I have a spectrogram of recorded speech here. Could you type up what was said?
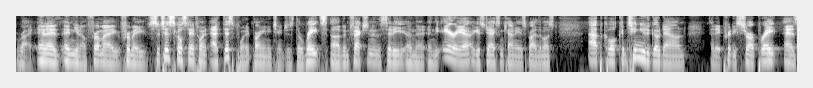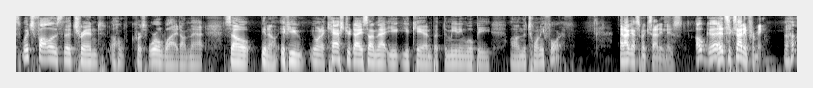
Right, and I, and you know from a from a statistical standpoint, at this point, barring any changes, the rates of infection in the city and the in the area, I guess Jackson County is probably the most applicable, continue to go down, at a pretty sharp rate, as which follows the trend, oh, of course, worldwide on that. So you know, if you, you want to cast your dice on that, you you can. But the meeting will be on the 24th. And I've got some exciting news. Oh, good. It's exciting for me. Uh-huh.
